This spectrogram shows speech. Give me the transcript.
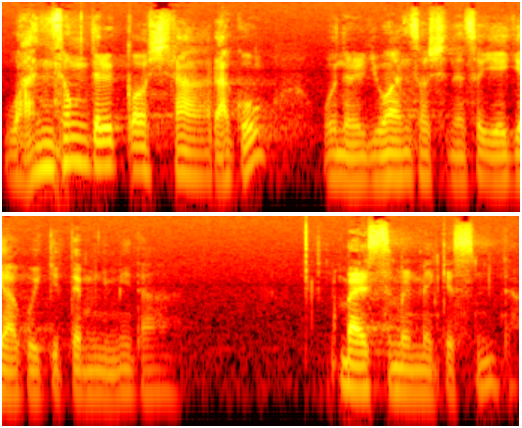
완성될 것이라라고 오늘 요한서신에서 얘기하고 있기 때문입니다. 말씀을 맺겠습니다.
